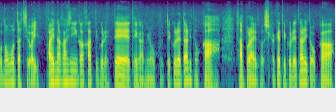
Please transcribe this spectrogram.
子供たちはいっぱい流しにかかってくれて手紙を送ってくれたりとかサプライズを仕掛けてくれたりとか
